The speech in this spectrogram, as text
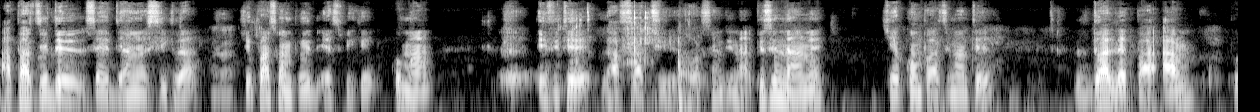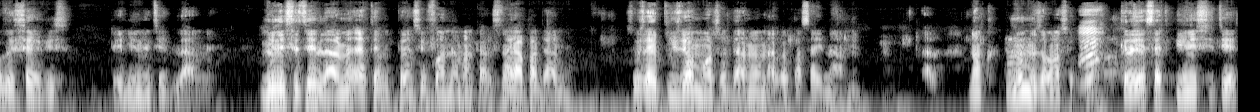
à partir de ces diagnostics-là, mm. je pense qu'on peut expliquer comment euh, éviter la fracture au sein d'une armée. Puisqu'une armée qui est compartimentée doit l'être par arme pour le service de l'unité de l'armée. L'unicité de l'armée est un principe fondamental, sinon il n'y a pas d'armée. Si vous avez plusieurs morceaux d'armée, on n'avait pas ça une armée. Donc, nous, nous avons ce. Créer cette unicité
